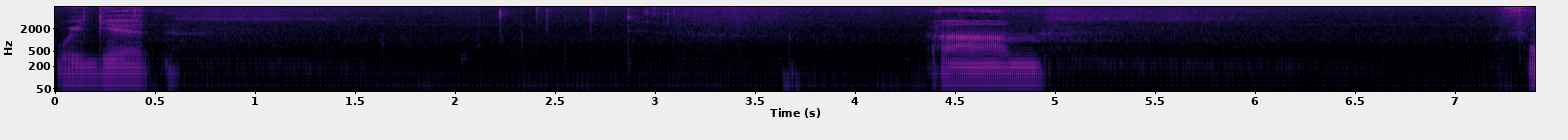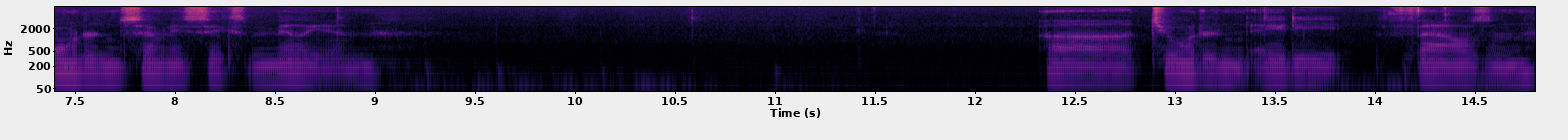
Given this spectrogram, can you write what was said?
we get um, 476 million uh, 280,000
